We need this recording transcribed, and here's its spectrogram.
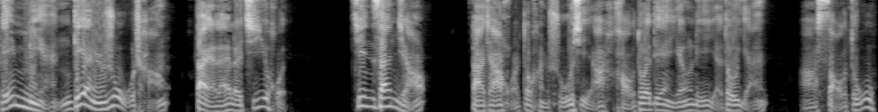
给缅甸入场带来了机会。金三角，大家伙都很熟悉啊，好多电影里也都演啊，扫毒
